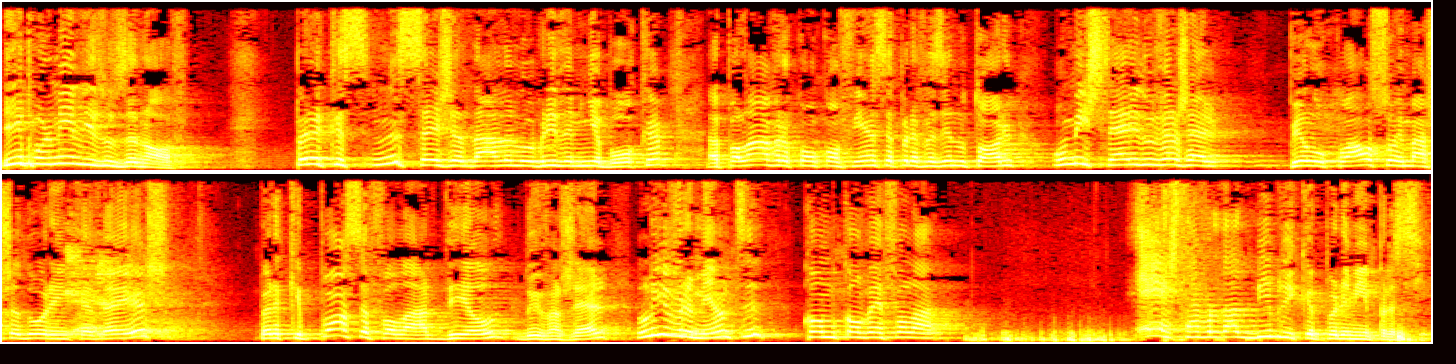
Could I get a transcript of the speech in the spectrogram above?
E por mim, diz o 19, para que me seja dada no abrir da minha boca a palavra com confiança para fazer notório o mistério do Evangelho, pelo qual sou embaixador em cadeias, para que possa falar dele, do Evangelho, livremente, como convém falar. Esta é a verdade bíblica para mim e para si.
